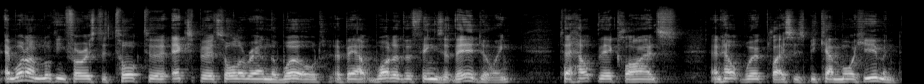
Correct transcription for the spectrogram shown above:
And what I'm looking for is to talk to experts all around the world about what are the things that they're doing to help their clients and help workplaces become more human.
